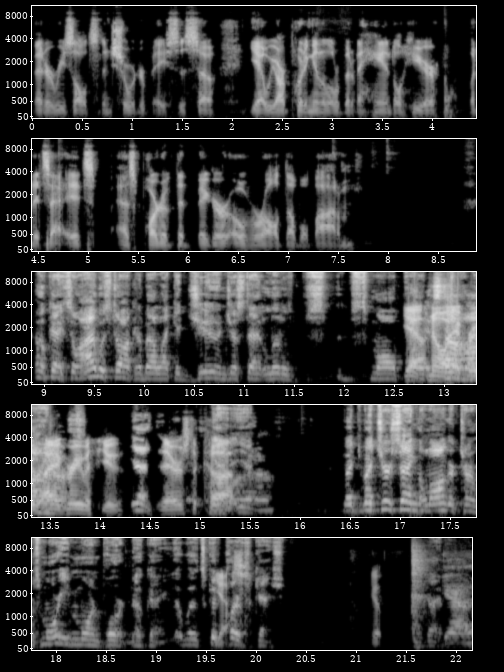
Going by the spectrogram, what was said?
better results than shorter bases. So, yeah, we are putting in a little bit of a handle here, but it's a, it's as part of the bigger overall double bottom. okay, so I was talking about like a June, just that little s- small. Yeah, no, I agree. I agree with you. Yeah. There's the Yeah, yeah. But but you're saying the longer term is more even more important. Okay, well, it's good Yes. clarification. Yeah.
